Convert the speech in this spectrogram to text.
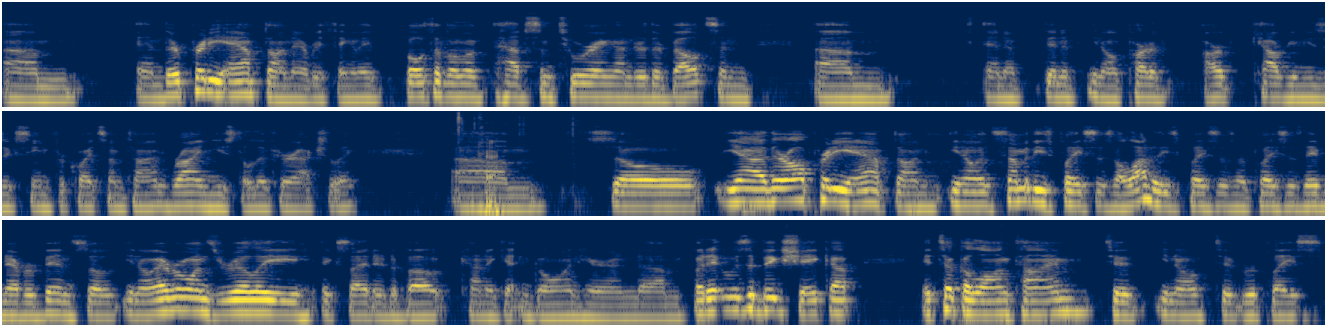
um, and they're pretty amped on everything. They both of them have, some touring under their belts and um, and have been you know part of our Calgary music scene for quite some time. Ryan used to live here actually. Um, so yeah, they're all pretty amped on, you know, in some of these places, a lot of these places are places they've never been. So, you know, everyone's really excited about kind of getting going here. And, um, but it was a big shakeup. It took a long time to, you know, to replace,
